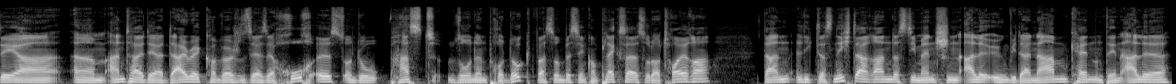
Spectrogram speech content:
der ähm, Anteil der Direct Conversion sehr, sehr hoch ist und du hast so ein Produkt, was so ein bisschen komplexer ist oder teurer, dann liegt das nicht daran, dass die Menschen alle irgendwie deinen Namen kennen und den alle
